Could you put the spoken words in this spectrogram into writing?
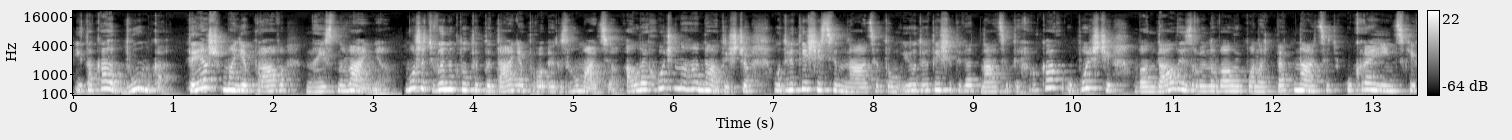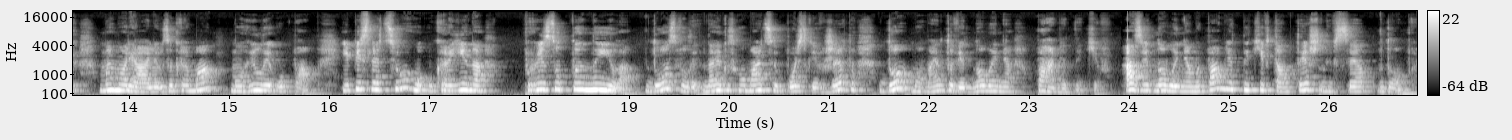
І така думка теж має право на існування. Можуть виникнути питання про ексгумацію, але хочу нагадати, що у 2017 і у 2019 роках у Польщі вандали зруйнували понад 15 українських меморіалів, зокрема могили УПА. І після цього Україна призупинила дозволи на ексгумацію польських жертв до моменту відновлення пам'ятників. А з відновленнями пам'ятників там теж не все добре.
